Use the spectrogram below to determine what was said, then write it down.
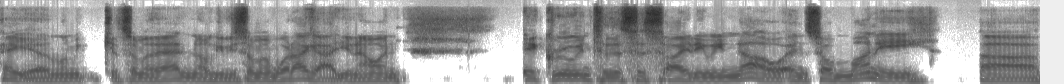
hey, uh, let me get some of that, and I'll give you some of what I got. You know, and it grew into the society we know. And so money, uh,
